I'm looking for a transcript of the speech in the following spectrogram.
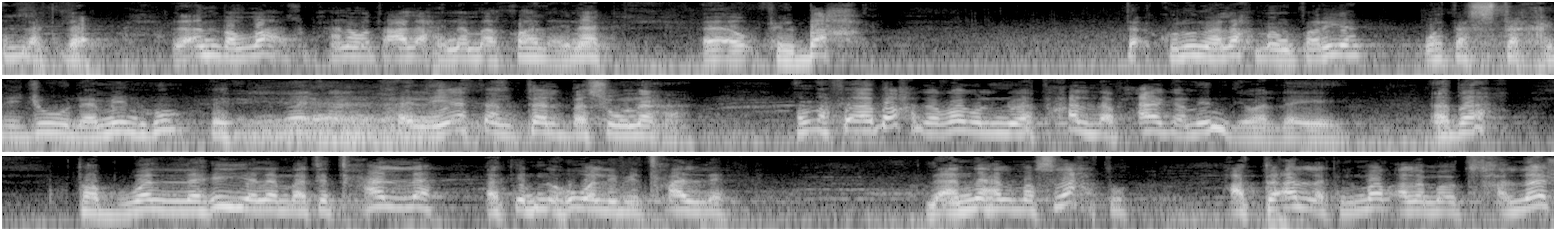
قال لك لا. لأن الله سبحانه وتعالى حينما قال هناك آه، في البحر تأكلون لحما طريا وتستخرجون منه حلية تلبسونها. الله فأباح للرجل إنه يتحلى بحاجة من دي ولا إيه؟ أباح. طب ولا هي لما تتحلى لكن هو اللي بيتحلى؟ لأنها لمصلحته. حتى قال لك المرأة لما ما تتحلاش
